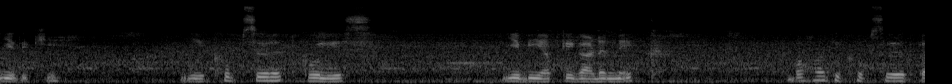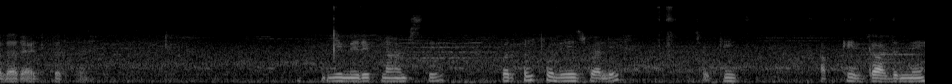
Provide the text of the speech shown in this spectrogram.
ये देखिए। ये खूबसूरत कोलियस, ये भी आपके गार्डन में एक बहुत ही खूबसूरत कलर ऐड करता है। ये मेरे प्लांट्स थे, पर्पल फोलिएज वाले, जो कि आपके गार्डन में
